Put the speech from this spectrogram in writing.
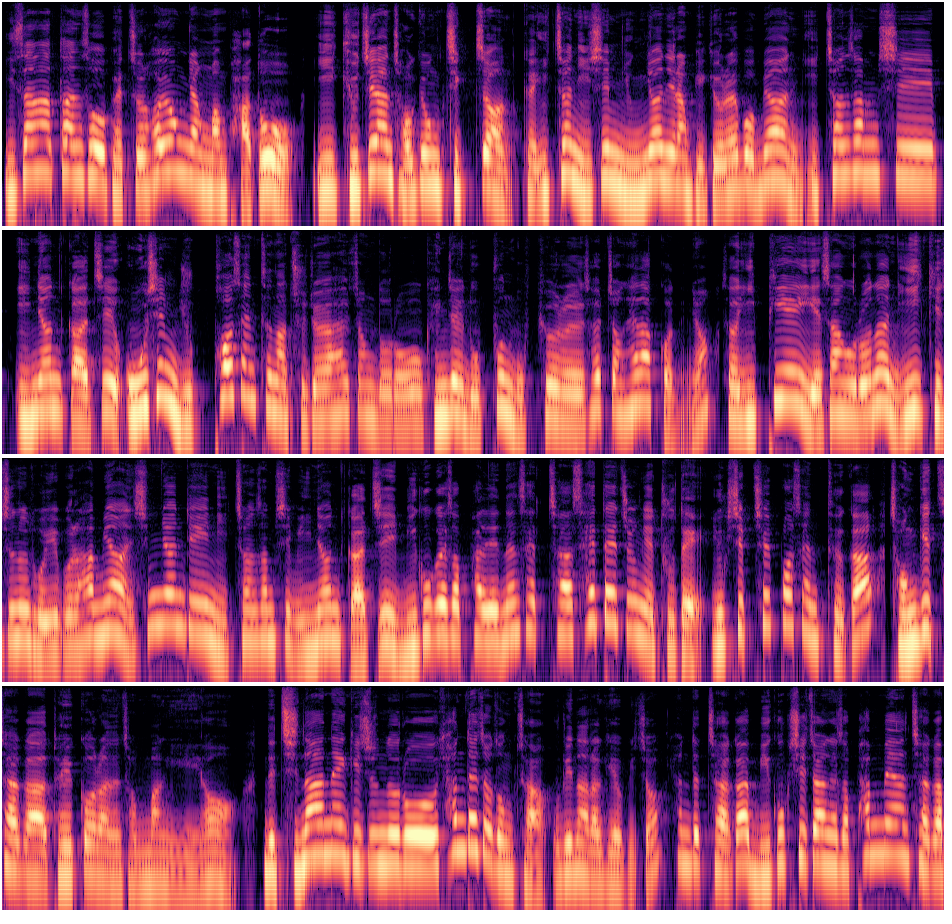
이산화탄소 배출 허용량만 봐도 이 규제안 적용 직전, 그러니까 2026년이랑 비교를 해보면 2032년까지 56%나 줄여야 할 정도로 굉장히 높은 목표를 설정해놨거든요. 그래서 EPA 예상으로는 이 기준을 도입을 하면 10년 뒤인 2032년까지 미국에서 팔리는 새차 세대 중에 두 대, 67%가 전기차가 될 거라는 전망이에요. 근데 지난해 기준으로 현대자동차, 우리나라 기업이죠. 현대차가 미국 시장에서 판매한 차가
